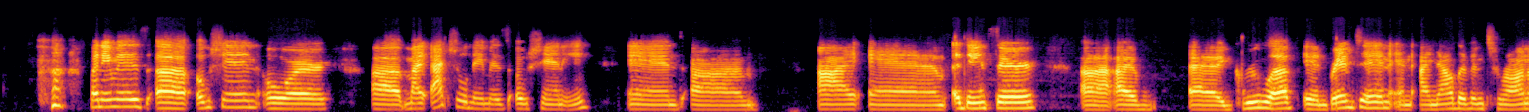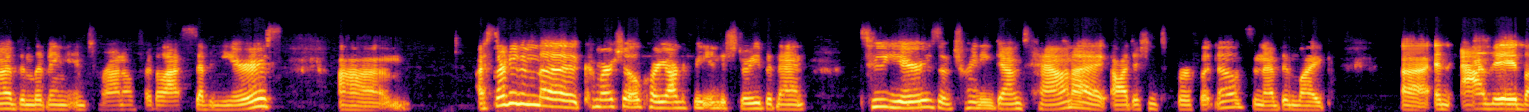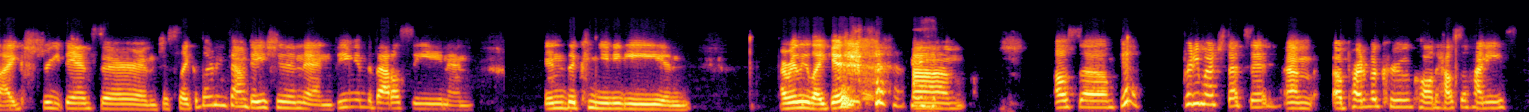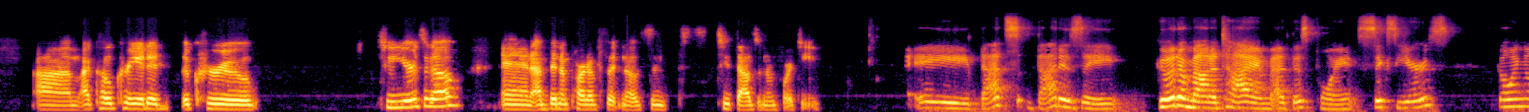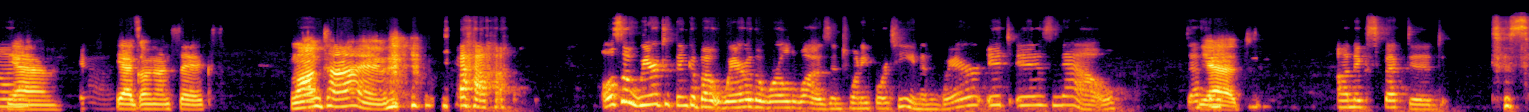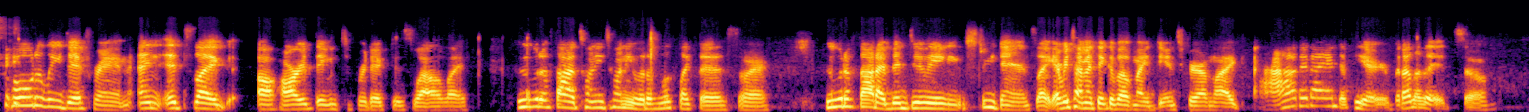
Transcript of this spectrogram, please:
my name is uh, Ocean, or uh, my actual name is Oshani, and um, I am a dancer. Uh, I've I grew up in Brampton and I now live in Toronto. I've been living in Toronto for the last seven years. Um, I started in the commercial choreography industry, but then two years of training downtown, I auditioned for Footnotes and I've been like uh, an avid like street dancer and just like learning foundation and being in the battle scene and in the community and I really like it. um, also, yeah, pretty much that's it. I'm a part of a crew called House of Honeys. Um, I co-created the crew two years ago, and I've been a part of Footnotes since 2014. Hey, that's that is a good amount of time at this. Six years going on. Yeah, yeah, yeah going on six. Long time. yeah also weird to think about where the world was in 2014 and where it is now. Definitely yeah. unexpected to say. Totally different. And it's like a hard thing to predict as well. Like, who would have thought 2020 would have looked like this? Or who would have thought I've been doing street dance? Like, every time I think about my dance career, I'm like, how did I end up here? But I love it. So,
